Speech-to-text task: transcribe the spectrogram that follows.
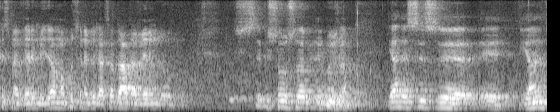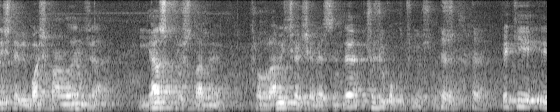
kısmen verimliydi ama bu sene bilhassa daha da verimli oldu. Size bir soru sorabilir miyim hocam? Yani siz e, e, Diyanet İşleri Başkanlığı'nca yaz kursları programı çerçevesinde çocuk okutuyorsunuz. Evet, evet. Peki e,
